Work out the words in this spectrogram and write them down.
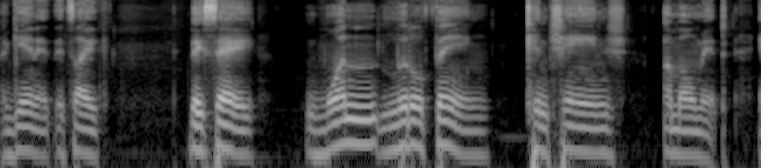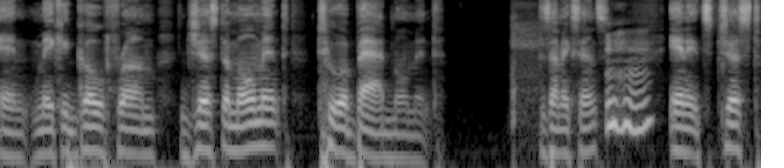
again, it, it's like they say one little thing can change a moment and make it go from just a moment to a bad moment. Does that make sense? Mm-hmm. and it's just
